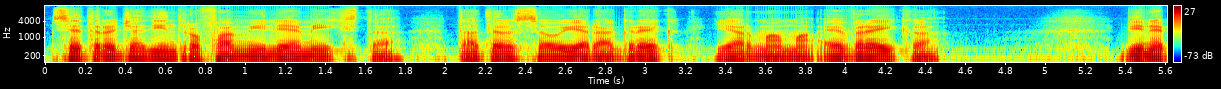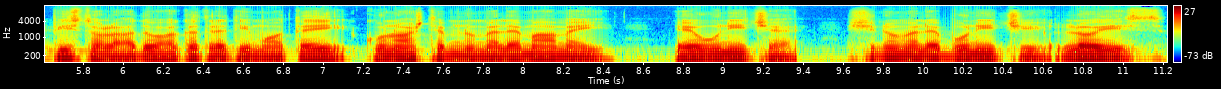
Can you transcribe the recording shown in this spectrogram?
Se trăgea dintr-o familie mixtă, tatăl său era grec, iar mama evreică. Din epistola a doua către Timotei cunoaștem numele mamei, Eunice, și numele bunicii, Lois,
